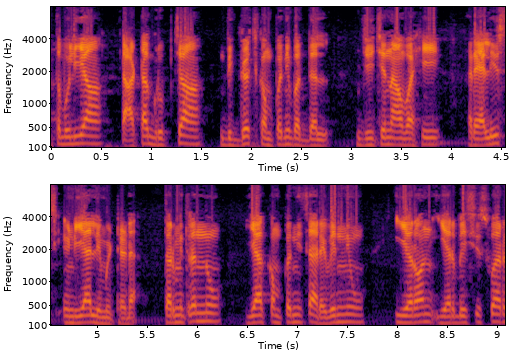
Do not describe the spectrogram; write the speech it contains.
तर बोलूया टाटा ग्रुपच्या दिग्गज कंपनीबद्दल जिचे नाव आहे रॅलिस इंडिया लिमिटेड. तर मित्रांनो या कंपनीचा रेव्हेन्यू इयर ऑन इयर बेसिसवर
